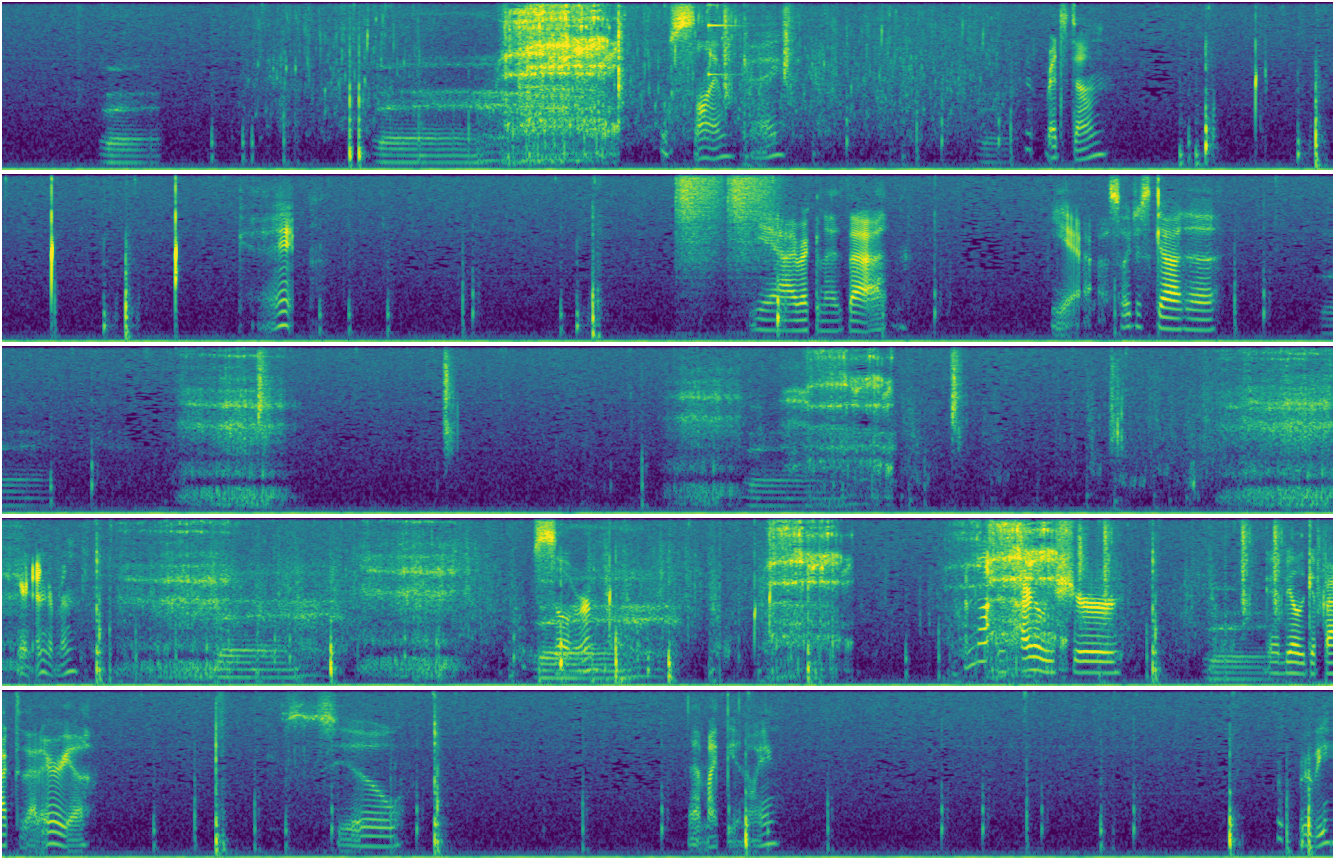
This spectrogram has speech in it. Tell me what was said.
Oh, slime, okay. Redstone. Okay. Yeah, I recognize that. So I just got a. You're an Enderman. Silver. I'm not entirely sure I'm gonna be able to get back to that area. That might be annoying. Ruby.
